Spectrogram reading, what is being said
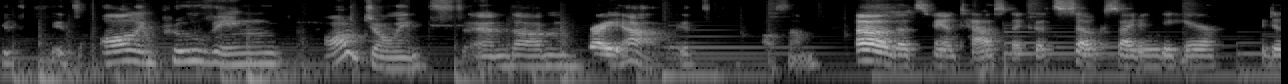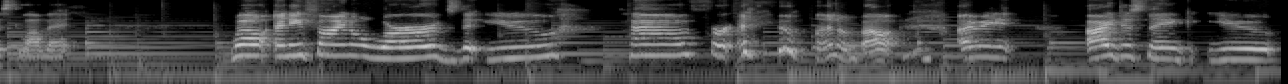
it's, it's all improving all joints and um, right. yeah it's awesome. Oh that's fantastic. That's so exciting to hear. I just love it. Well any final words that you have for anyone about i mean i just think you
